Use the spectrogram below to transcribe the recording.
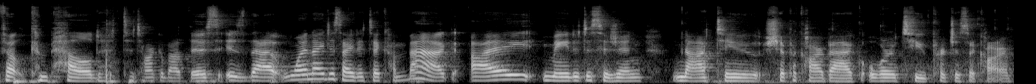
felt compelled to talk about this, is that when I decided to come back, I made a decision not to ship a car back or to purchase a car.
